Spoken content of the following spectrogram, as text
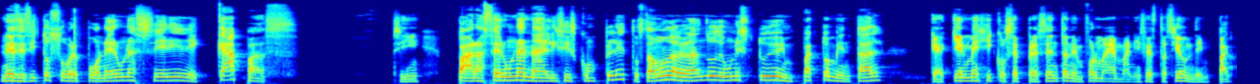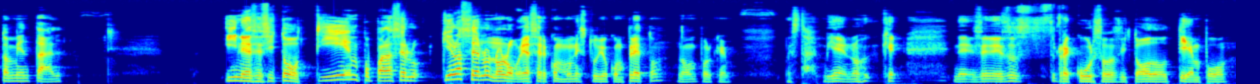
Necesito sobreponer una serie de capas. ¿Sí? Para hacer un análisis completo. Estamos hablando de un estudio de impacto ambiental que aquí en México se presentan en forma de manifestación de impacto ambiental. Y necesito tiempo para hacerlo. Quiero hacerlo, no lo voy a hacer como un estudio completo, ¿no? Porque pues también, ¿no? Que esos recursos y todo, tiempo.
